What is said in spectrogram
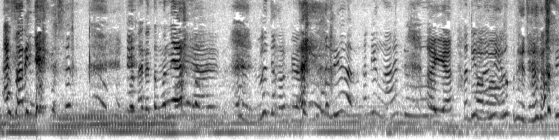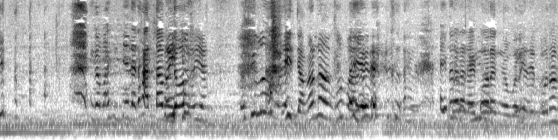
eh sorry guys buat ada temennya ya, eh, lu jangan bilang gitu, dia kan dia ngadu. oh iya Tadi nanya lu pernah jadi. nggak pasti dia dan hatam Oh iya, dong oh iya. Tapi lu eh jangan lah, gue Oh, iya udah. Ayo Ntar orang, ayo iya. orang nggak boleh. Iya, aib orang.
